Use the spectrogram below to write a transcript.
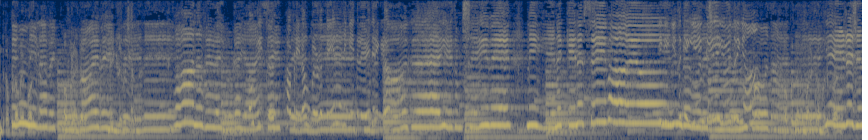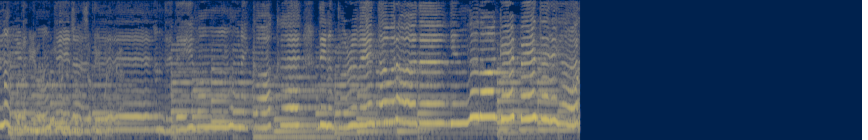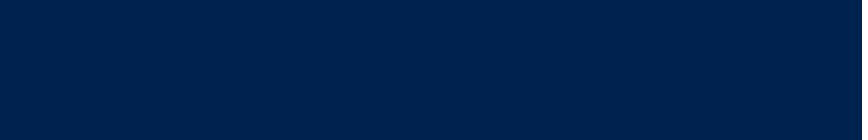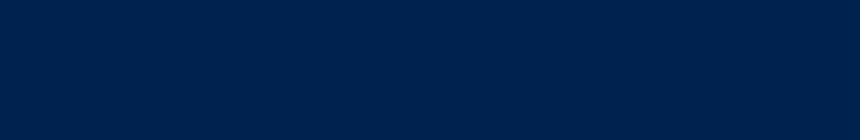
வந்து கப்பலாவே அப்புறம் இதை நீங்களே வச்சுக்கோங்க செய்வேன். நீ எனக்கு என்ன செய்வாயோ? ஏழு ஜென்மம் அந்த தெய்வம் உன்னை காக்க தினம்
